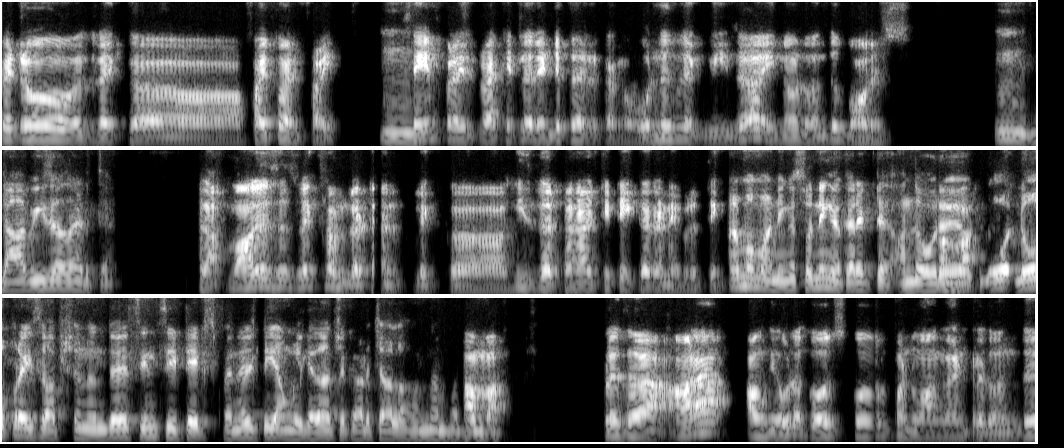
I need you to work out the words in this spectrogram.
Pedro is like uh, 5.5. Same price பிராக்கெட்ல ரெண்டு பேர் இருக்காங்க ஒன்னு லைக் வீசா இன்னொன்னு வந்து மாரிஸ் ம் நான் வீசா தான் எடுத்தேன் Morris is like from Luton like he's the penalty taker and everything ஆமாமா நீங்க சொன்னீங்க கரெக்ட் அந்த ஒரு லோ பிரைஸ் ஆப்ஷன் வந்து சின்ஸ் ஹி டேக்ஸ் பெனல்டி அவங்களுக்கு ஏதாச்சும் கிடைச்சாலும் தான் ஆமா. பிளஸ் ஆனா அவங்க எவ்வளவு கோல் ஸ்கோர் பண்ணுவாங்கன்றது வந்து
